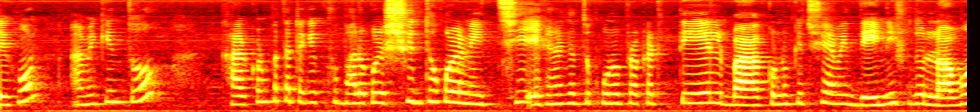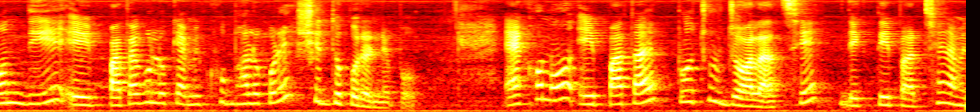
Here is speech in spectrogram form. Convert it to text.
দেখুন, আমি কিন্তু খারকন পাতাটাকে খুব ভালো করে সিদ্ধ করে নিচ্ছি। এখানে কিন্তু কোনো প্রকার তেল বা কোনো কিছুই আমি দেইনি, শুধু লবণ দিয়ে এই পাতাগুলোকে আমি খুব ভালো করে সিদ্ধ করে নেব। এখনও এই পাতায় প্রচুর জল আছে, দেখতেই পাচ্ছেন, আমি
